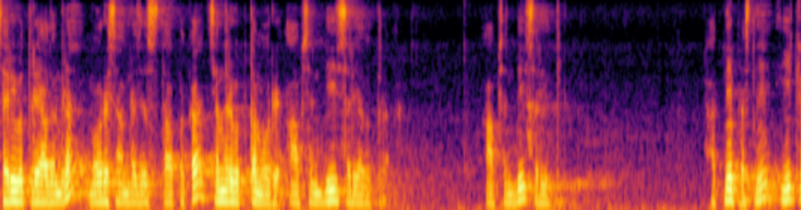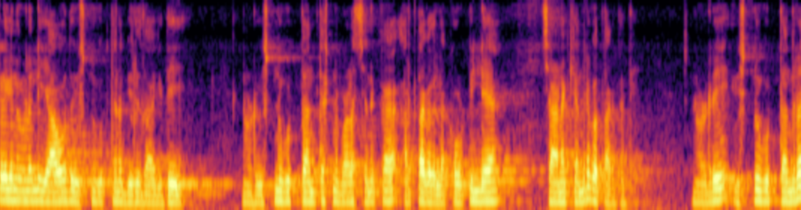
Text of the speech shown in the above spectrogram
ಸರಿ ಉತ್ತರ ಯಾವುದಂದ್ರೆ, ಮೌರ್ಯ ಸಾಮ್ರಾಜ್ಯದ ಸ್ಥಾಪಕ ಚಂದ್ರಗುಪ್ತ ಮೌರ್ಯ. ಆಪ್ಷನ್ ಬಿ ಸರಿಯಾದ ಉತ್ತರ. ಆಪ್ಷನ್ ಬಿ ಸರಿ ಉತ್ತರ. ಹತ್ತನೇ ಪ್ರಶ್ನೆ, ಈ ಕೆಳಗಿನಗಳಲ್ಲಿ ಯಾವುದು ವಿಷ್ಣುಗುಪ್ತನ ಬಿರುದಾಗಿದೆ? ನೋಡಿ ವಿಷ್ಣುಗುಪ್ತ ಅಂದ ತಕ್ಷಣ ಭಾಳಷ್ಟು ಜನಕ್ಕೆ ಅರ್ಥ ಆಗೋದಿಲ್ಲ. ಕೌಟಿಲ್ಯ, ಚಾಣಕ್ಯ ಅಂದರೆ ಗೊತ್ತಾಗ್ತೈತಿ ನೋಡ್ರಿ, ವಿಷ್ಣುಗುಪ್ತ ಅಂದ್ರೆ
